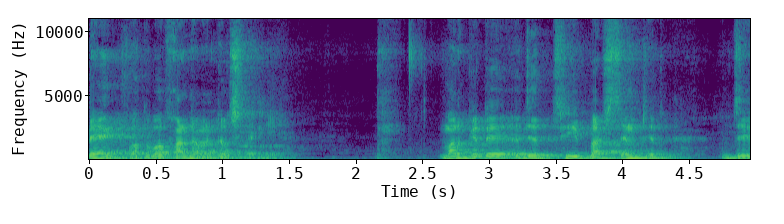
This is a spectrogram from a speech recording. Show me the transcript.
ব্যাংক অথবা ফান্ডামেন্টাল শেয়ার নিয়ে। মার্কেটে যে থ্রি পার্সেন্টের যে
